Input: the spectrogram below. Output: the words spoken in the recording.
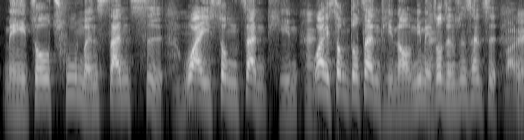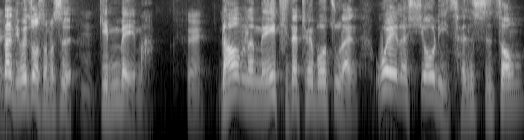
每周出门三次，外送暂停，外送都暂停哦。你每周只能出三次，那你会做什么事？金妹嘛，对。然后呢，媒体在推波助澜，为了修理陈时中，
